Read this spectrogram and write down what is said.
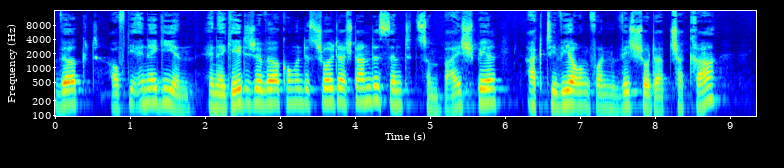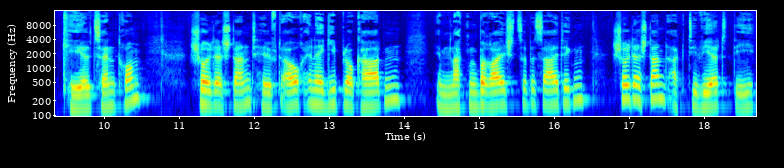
wirkt auf die Energien. Energetische Wirkungen des Schulterstandes sind zum Beispiel Aktivierung von Vishuddha Chakra, Kehlzentrum. Schulterstand hilft auch, Energieblockaden im Nackenbereich zu beseitigen. Schulterstand aktiviert die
